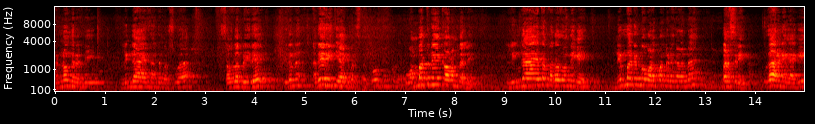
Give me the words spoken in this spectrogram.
ಹನ್ನೊಂದರಲ್ಲಿ ಲಿಂಗಾಯತ ಅಂತ ಬರೆಸುವ ಸೌಲಭ್ಯ ಇದೆ. ಇದನ್ನು ಅದೇ ರೀತಿಯಾಗಿ ಬರೆಸಬೇಕು ಒಂಬತ್ತನೇ ಕಾಲಂನಲ್ಲಿ ಲಿಂಗಾಯತ ಪದದೊಂದಿಗೆ ನಿಮ್ಮ ನಿಮ್ಮ ಒಳಪಂಗಡಗಳನ್ನು ಬರೆಸ್ರಿ ಉದಾಹರಣೆಗಾಗಿ,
